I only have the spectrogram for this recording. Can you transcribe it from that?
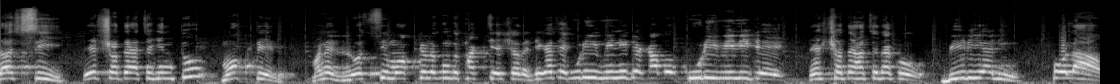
লস্যি। এর সাথে আছে কিন্তু মকটেল। মানে লস্যি, মকটেলও কিন্তু থাকছে এর সাথে, ঠিক আছে? কুড়ি মিনিটে খাব, কুড়ি মিনিটে। এর সাথে আছে দেখো, biryani, pulao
